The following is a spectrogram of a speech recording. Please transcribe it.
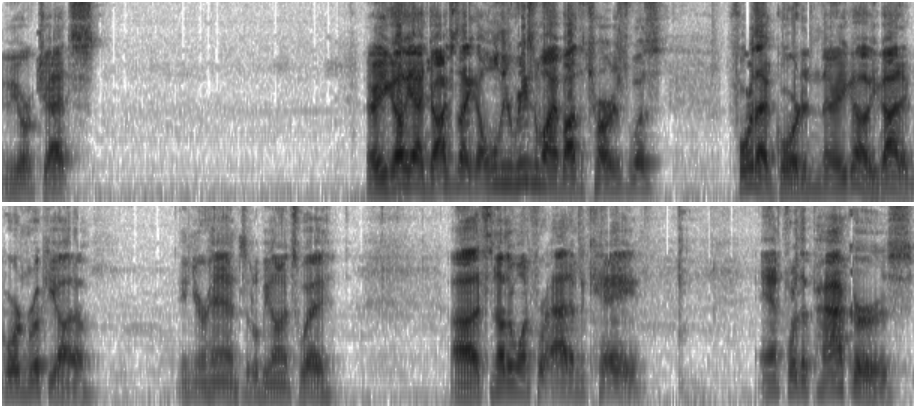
New York Jets. There you go. Yeah, Josh's like the only reason why I bought the Chargers was for that Gordon. There you go. You got it. Gordon rookie auto in your hands. It'll be on its way. Uh, it's another one for Adam K. And for the Packers,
